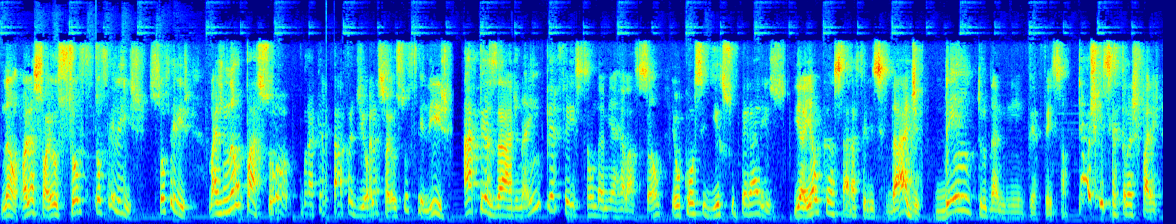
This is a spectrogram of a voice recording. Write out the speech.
Não, olha só, eu sou, estou feliz, sou feliz, mas não passou por aquela etapa de, olha só, eu sou feliz, apesar de na imperfeição da minha relação eu conseguir superar isso. E aí alcançar a felicidade dentro da minha imperfeição. Temos que ser transparentes.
